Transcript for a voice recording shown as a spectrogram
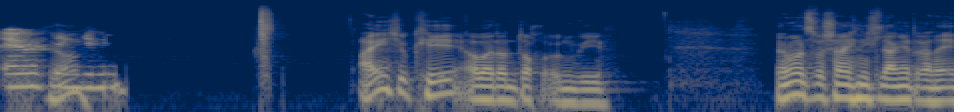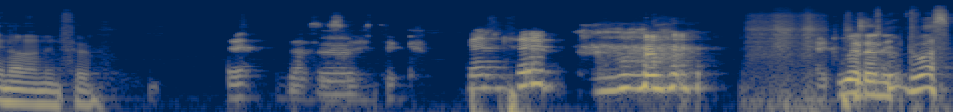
Everything Ja. you need. eigentlich okay, aber dann doch irgendwie. Wir werden uns wahrscheinlich nicht lange dran erinnern an den Film. Nee, das ist Mhm. richtig. Wer ist ein Film? Du hast ja Du, nicht. du hast,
